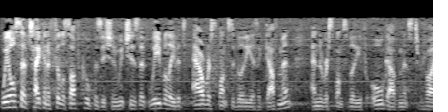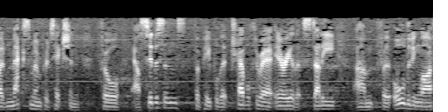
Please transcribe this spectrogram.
We also have taken a philosophical position, which is that we believe it's our responsibility as a government and the responsibility of all governments to provide maximum protection for our citizens, for people that travel through our area, that study, um, for all living life.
